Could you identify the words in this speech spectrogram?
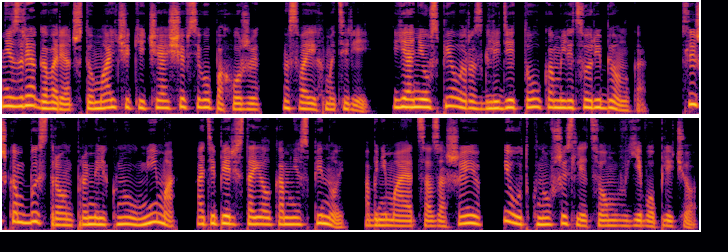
Не зря говорят, что мальчики чаще всего похожи на своих матерей. Я не успела разглядеть толком лицо ребенка. Слишком быстро он промелькнул мимо, а теперь стоял ко мне спиной, обнимая отца за шею и уткнувшись лицом в его плечо.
